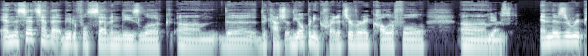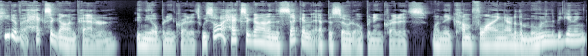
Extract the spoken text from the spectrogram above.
And the sets had that beautiful '70s look. Um, the the costume, the opening credits are very colorful. Um, yes, and there's a repeat of a hexagon pattern in the opening credits. We saw a hexagon in the second episode opening credits when they come flying out of the moon in the beginning.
